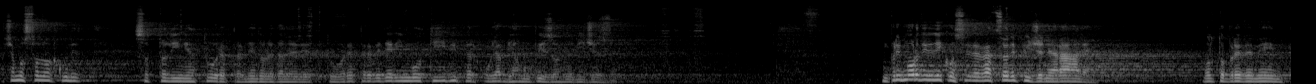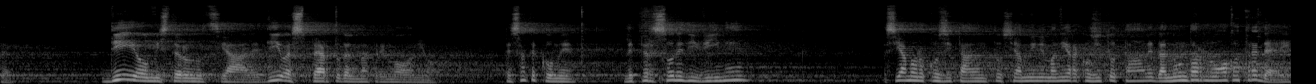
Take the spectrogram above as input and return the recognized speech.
Facciamo solo alcune sottolineature prendendole dalle letture per vedere i motivi per cui abbiamo bisogno di Gesù. Un primo ordine di considerazione più generale, molto brevemente. Dio mistero nuziale, Dio esperto del matrimonio. Pensate come le persone divine si amano così tanto, si amano in maniera così totale da non dar luogo a tre dei.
